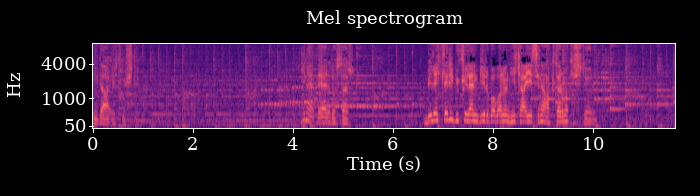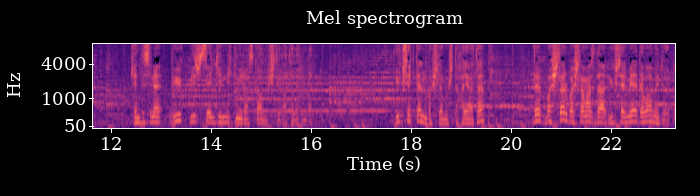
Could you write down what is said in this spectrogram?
nida etmişti. Yine değerli dostlar, bilekleri bükülen bir babanın hikayesini aktarmak istiyorum. Kendisine büyük bir zenginlik miras kalmıştı atalarından. Yüksekten başlamıştı hayata ve başlar başlamaz da yükselmeye devam ediyordu.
